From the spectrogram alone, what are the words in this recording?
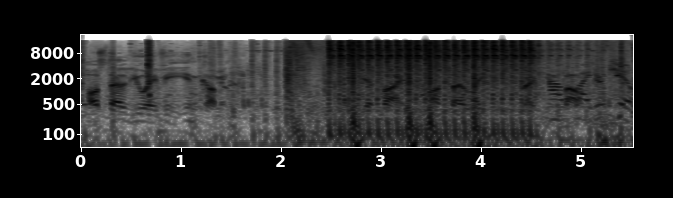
hostile UAV incoming. Be advised, hostile lightning strike inbound. Outrider kill.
